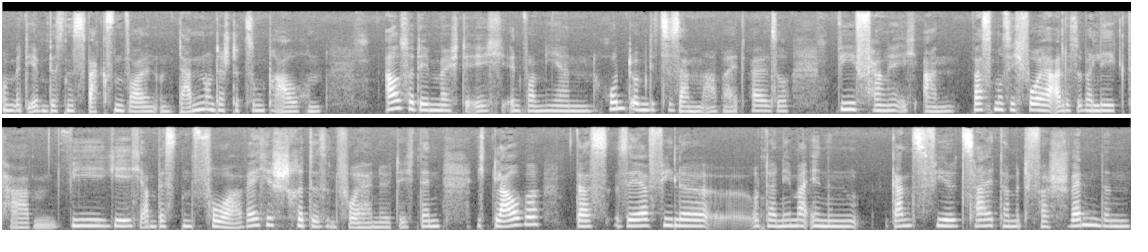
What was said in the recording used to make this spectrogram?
und mit ihrem Business wachsen wollen und dann Unterstützung brauchen. Außerdem möchte ich informieren rund um die Zusammenarbeit. Also, wie fange ich an? Was muss ich vorher alles überlegt haben? Wie gehe ich am besten vor? Welche Schritte sind vorher nötig? Denn ich glaube, dass sehr viele UnternehmerInnen ganz viel Zeit damit verschwenden,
